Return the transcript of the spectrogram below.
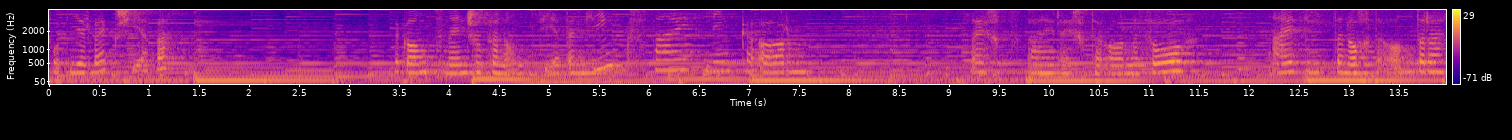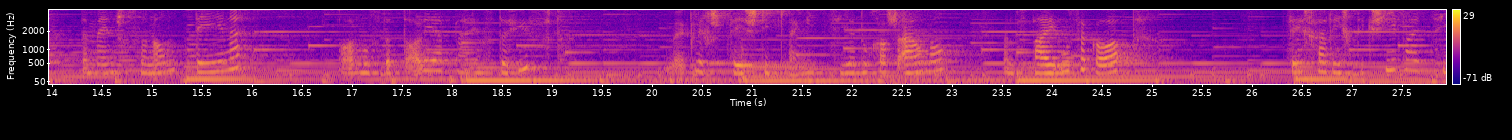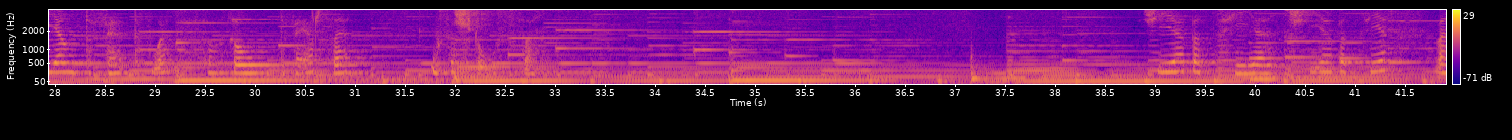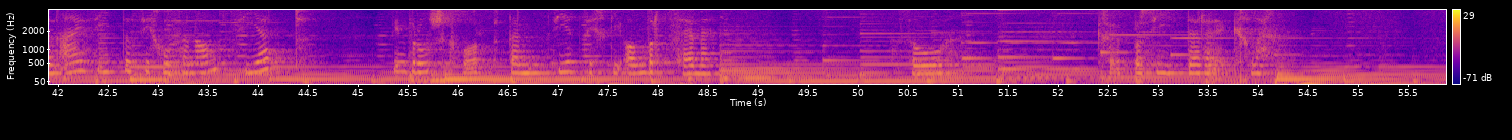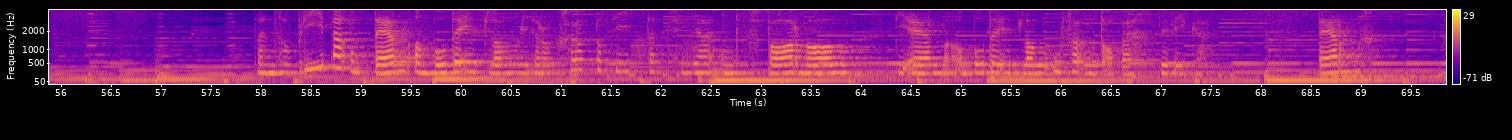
von dir wegschieben. Den ganzen Mensch auseinanderziehen. Dann links Bein, linker Arm, rechts Bein, rechter Arm so eine Seite nach der anderen den Menschen auseinanderdehnen. Arm aus der Taille, Bein aus der Hüfte. Möglichst fest in die Länge ziehen. Du kannst auch noch, wenn das Bein rausgeht, sicher richtig Skibein ziehen und den Fuß so, so die Ferse rausstoßen. Schieben, ziehen, schieben, ziehen wenn eine Seite sich auseinanderzieht beim Brustkorb, dann zieht sich die andere zusammen. So Körperseite räkeln. Dann so bleiben und den Arm am Boden entlang wieder an die Körperseite ziehen und ein paar Mal die Arme am Boden entlang auf und ab bewegen. Die Arme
